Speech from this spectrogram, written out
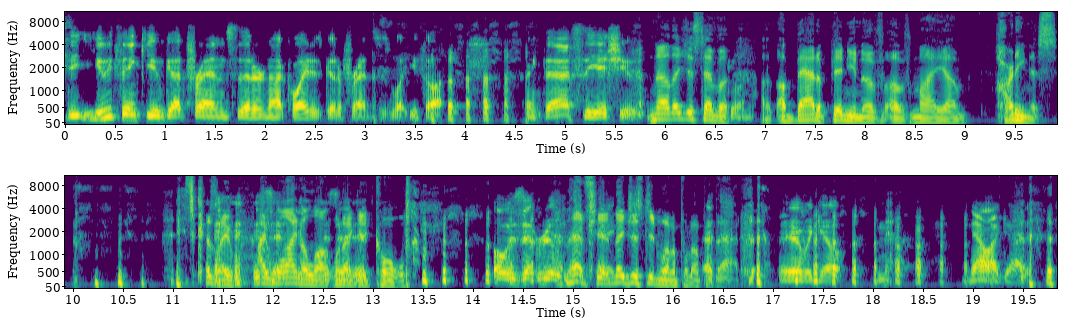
you think you've got friends that are not quite as good of friends as what you thought. I think that's the issue. No, they just have a, a, a bad opinion of, of my um, hardiness. it's because I, I that- whine a lot when I that get cold. Oh, is that really? That's okay? it. They just didn't want to put up with that. There we go. Now, now I got it.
